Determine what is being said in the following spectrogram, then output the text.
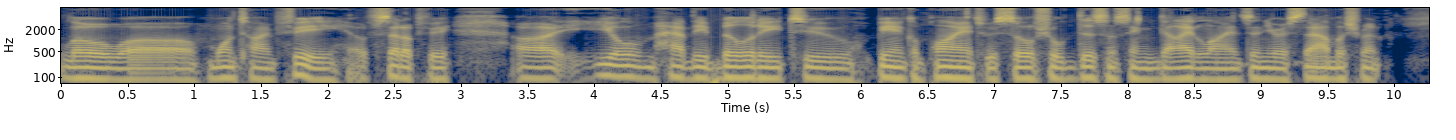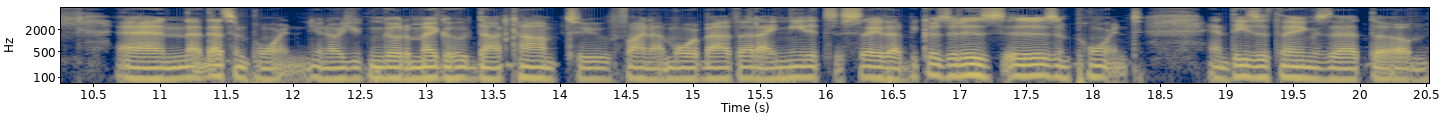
low uh, one-time fee of setup fee, uh, you'll have the ability to be in compliance with social distancing guidelines in your establishment. And that, that's important. You know, you can go to megahoot.com to find out more about that. I needed to say that because it is it is important, and these are things that um,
